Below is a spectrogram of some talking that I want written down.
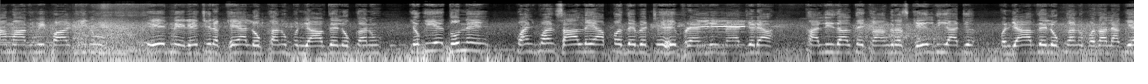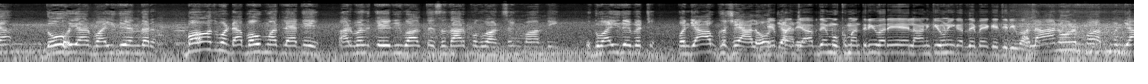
ਆਮ ਆਦਮੀ ਪਾਰਟੀ ਨੂੰ ਇਹ ਹਨੇਰੇ 'ਚ ਰੱਖਿਆ ਲੋਕਾਂ ਨੂੰ, ਪੰਜਾਬ ਦੇ ਲੋਕਾਂ ਨੂੰ, ਕਿਉਂਕਿ ਇਹ ਦੋਨੇ 5-5 ਸਾਲ ਦੇ ਆਪਸ ਦੇ ਵਿੱਚ ਇਹ ਫ੍ਰੈਂਡਲੀ ਮੈਚ ਜਿਹੜਾ ਅਕਾਲੀ ਦਲ ਤੇ ਕਾਂਗਰਸ ਖੇਲਦੀ ਅੱਜ ਪੰਜਾਬ ਦੇ ਲੋਕਾਂ ਨੂੰ ਪਤਾ ਲੱਗ ਗਿਆ। 2022 ਦੇ ਅੰਦਰ ਬਹੁਤ ਵੱਡਾ ਬਹੁਮਤ ਲੈ ਕੇ ਅਰਵਿੰਦ ਕੇਜਰੀਵਾਲ ਤੇ ਸਰਦਾਰ ਭਗਵੰਤ ਸਿੰਘ ਮਾਨ ਦੀ ਅਗਵਾਈ ਦੇ ਵਿੱਚ ਪੰਜਾਬ ਖੁਸ਼ਹਾਲ ਹੋਣ ਇਹ ਜਾ ਰਿਹਾ। ਪੰਜਾਬ ਦੇ ਮੁੱਖ ਮੰਤਰੀ ਬਾਰੇ ਐਲਾਨ ਕਿਉਂ ਨਹੀਂ ਕਰਦੇ ਪਏ ਕੇਜਰੀਵਾਲ? ਐਲਾਨ ਹੁਣ ਪ- ਪੰਜਾਬ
